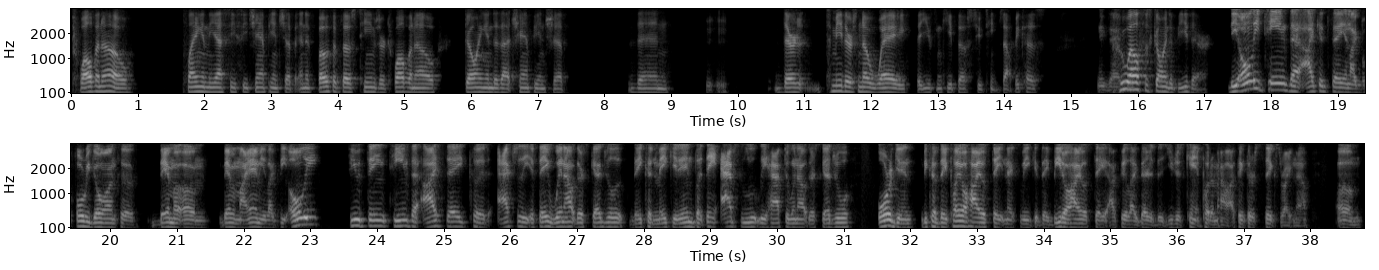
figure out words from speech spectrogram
12 and 0 playing in the SEC championship. And if both of those teams are 12 and 0 going into that championship, then mm-hmm. there to me there's no way that you can keep those two teams out because exactly. who else is going to be there? The only team that I could say, and like before we go on to Bama, um, Bama, Miami, like the only few thing, teams that I say could actually, if they win out their schedule, they could make it in, but they absolutely have to win out their schedule. Oregon, because they play Ohio State next week. If they beat Ohio State, I feel like they're that you just can't put them out. I think they're six right now. Um,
